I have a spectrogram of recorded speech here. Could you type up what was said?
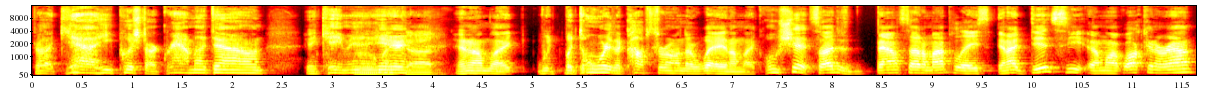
they're like, "Yeah, he pushed our grandma down and came in Oh here." my god. And I'm like, but don't worry, the cops are on their way. And I'm like, oh shit. So I just bounced out of my place. And I did see, I'm like walking around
